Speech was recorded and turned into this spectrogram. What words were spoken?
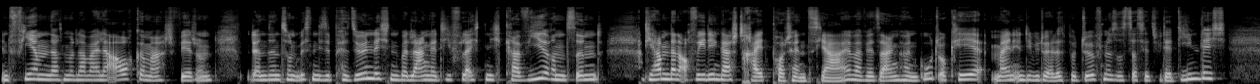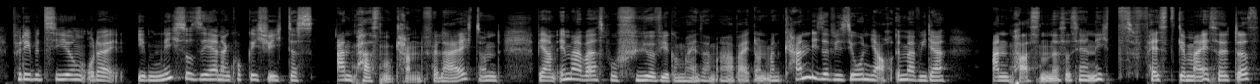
in Firmen das mittlerweile auch gemacht wird. Und dann sind so ein bisschen diese persönlichen Belange, die vielleicht nicht gravierend sind, die haben dann auch weniger Streitpotenzial, weil wir sagen können, gut, okay, mein individuelles Bedürfnis ist das jetzt wieder dienlich für die Beziehung oder eben nicht so sehr. Dann gucke ich, wie ich das anpassen kann vielleicht. Und wir haben immer was, wofür wir gemeinsam arbeiten. Und man kann diese Vision ja auch immer wieder anpassen. Das ist ja nichts festgemeißeltes.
